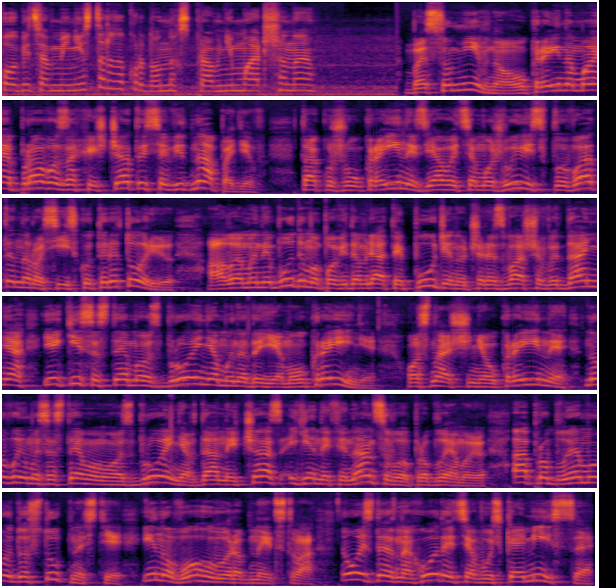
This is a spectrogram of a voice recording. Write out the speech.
пообіцяв міністр закордонних справ Німеччини. Безсумнівно, Україна має право захищатися від нападів. Також у України з'явиться можливість впливати на російську територію. Але ми не будемо повідомляти Путіну через ваше видання, які системи озброєння ми надаємо Україні. Оснащення України новими системами озброєння в даний час є не фінансовою проблемою, а проблемою доступності і нового виробництва. Ось де знаходиться вузьке місце,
